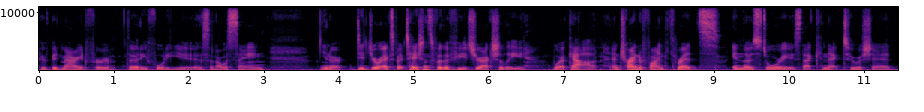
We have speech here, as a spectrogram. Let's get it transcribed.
who've been married for 30, 40 years. And I was saying, you know, did your expectations for the future actually work out? And trying to find threads in those stories that connect to a shared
